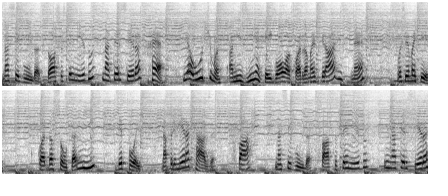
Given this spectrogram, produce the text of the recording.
Na segunda, Dó sustenido. Na terceira, Ré. E a última, a Mizinha, que é igual à corda mais grave, né? Você vai ter corda solta Mi. Depois, na primeira casa, Fá. Na segunda, Fá sustenido. E na terceira,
